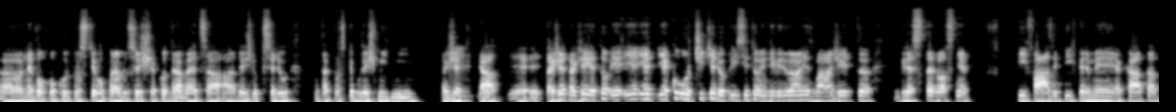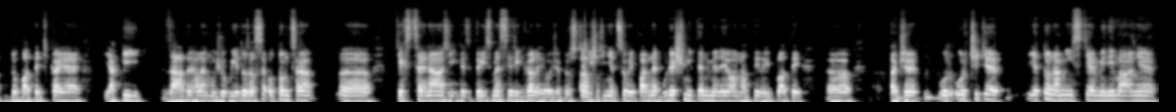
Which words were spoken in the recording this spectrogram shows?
uh, nebo pokud prostě opravdu seš jako dravec a, a jdeš dopředu, no tak prostě budeš mít míň, takže, hmm. já, je, takže, takže je to je, je, je jako určitě dobrý si to individuálně zvážit, kde jste vlastně v té fázi té firmy, jaká ta doba teďka je, jaký zádrhele můžou být. Je to zase o tom třeba těch scénářích, kde, který jsme si říkali, jo, že prostě když ti něco vypadne, budeš mít ten milion na ty výplaty, uh, takže ur, určitě je to na místě minimálně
